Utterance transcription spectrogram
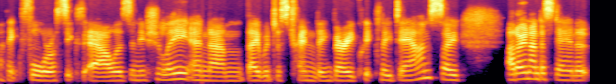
I think four or six hours initially, and um, they were just trending very quickly down. So I don't understand it.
